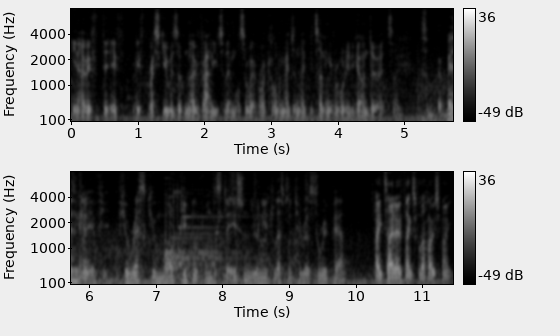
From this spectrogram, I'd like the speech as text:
you know if if if rescue was of no value to them whatsoever, I can't imagine they'd be telling everybody to go and do it. So. So basically, Yeah. if you, if you rescue more people from the station, you need less materials to repair. Hey Tato, thanks for the host, mate.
